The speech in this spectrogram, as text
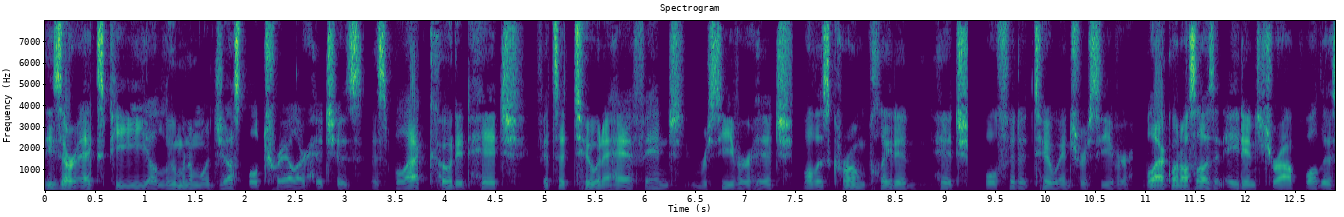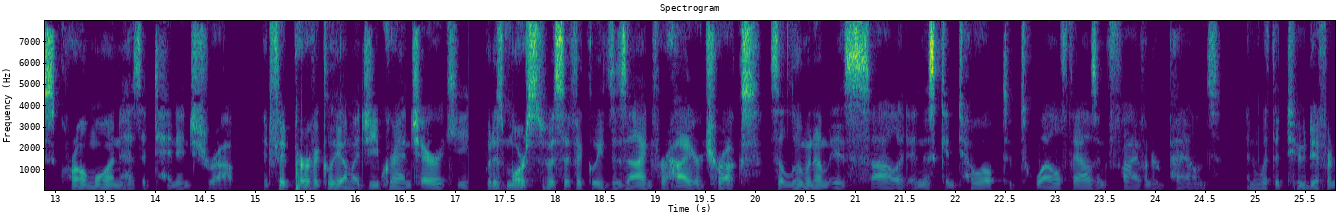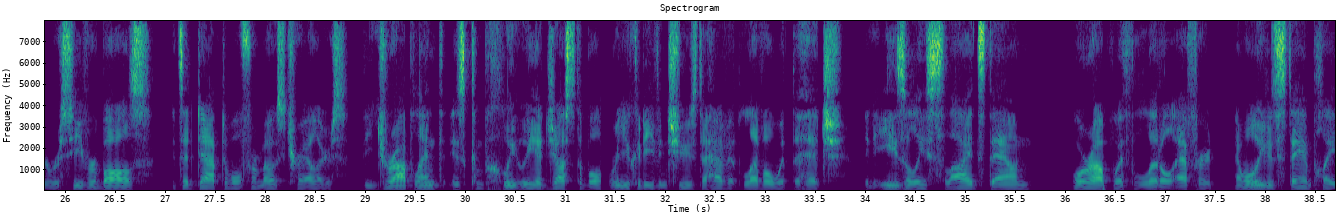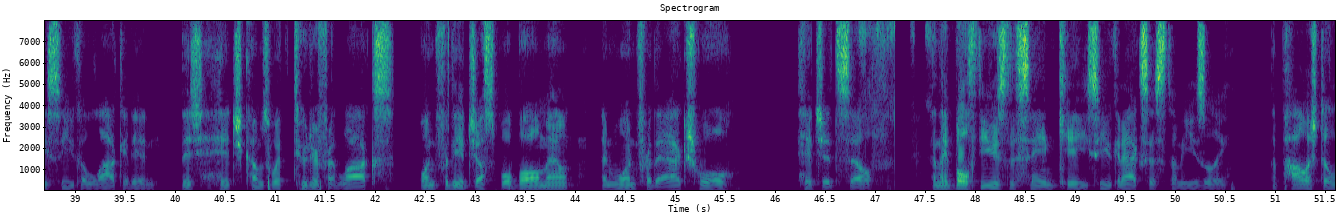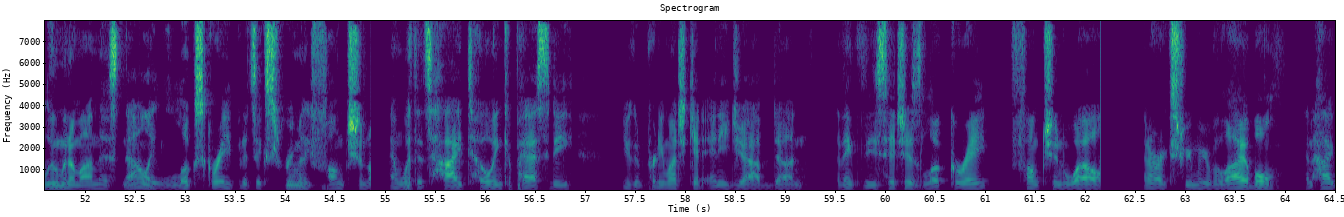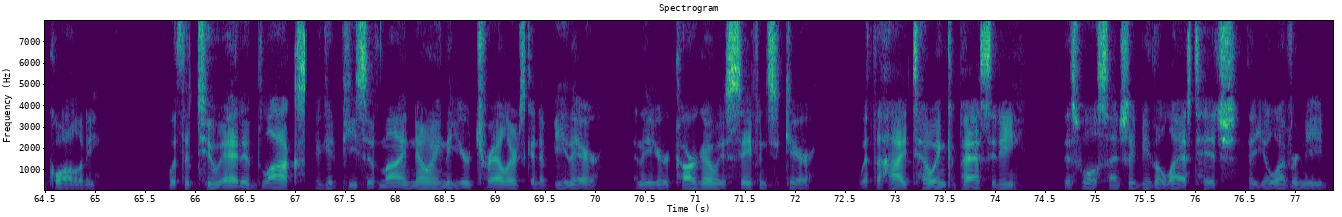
These are XPE aluminum adjustable trailer hitches. This black coated hitch fits a two and a half inch receiver hitch, while this chrome plated hitch will fit a two inch receiver. The black one also has an eight inch drop, while this chrome one has a 10 inch drop. It fit perfectly on my Jeep Grand Cherokee, but is more specifically designed for higher trucks. This aluminum is solid, and this can tow up to 12,500 pounds. And with the two different receiver balls, it's adaptable for most trailers. The drop length is completely adjustable, or you could even choose to have it level with the hitch. It easily slides down or up with little effort, and will even stay in place so you can lock it in. This hitch comes with two different locks, one for the adjustable ball mount and one for the actual hitch itself. And they both use the same key so you can access them easily. The polished aluminum on this not only looks great, but it's extremely functional. And with its high towing capacity, you can pretty much get any job done. I think these hitches look great, function well, and are extremely reliable and high quality. With the two added locks, you get peace of mind knowing that your trailer is going to be there and that your cargo is safe and secure. With the high towing capacity, this will essentially be the last hitch that you'll ever need.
